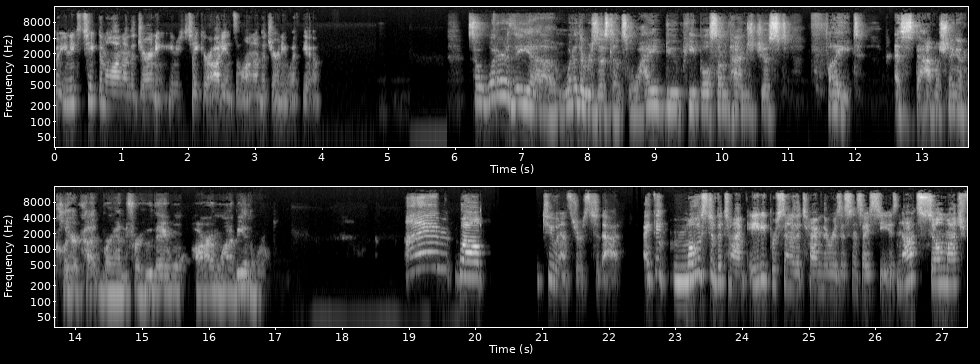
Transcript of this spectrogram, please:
but you need to take them along on the journey. You need to take your audience along on the journey with you. So what are the uh, what are the resistance? Why do people sometimes just fight establishing a clear cut brand for who they are and want to be in the world? I'm, well, two answers to that. I think most of the time, 80% of the time, the resistance I see is not so much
